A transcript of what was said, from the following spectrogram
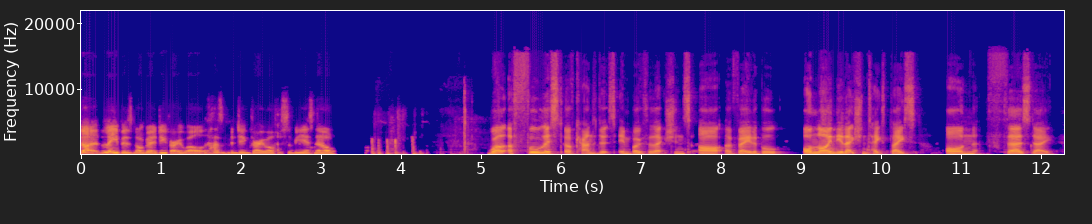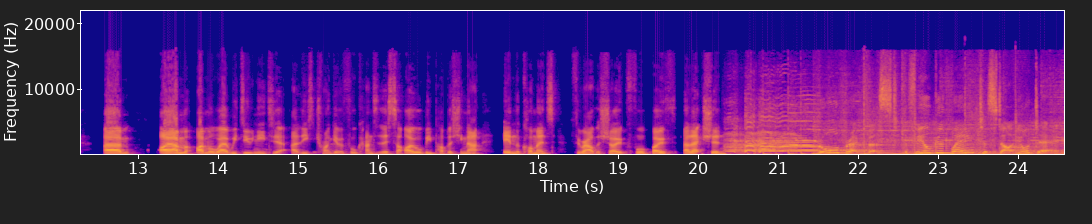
that Labour's not going to do very well. It hasn't been doing very well for some years now. Well, a full list of candidates in both elections are available online. The election takes place on Thursday. Um, I am I'm aware we do need to at least try and give a full candidate list, so I will be publishing that in the comments throughout the show for both election. Raw Breakfast, the feel good way to start your day.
